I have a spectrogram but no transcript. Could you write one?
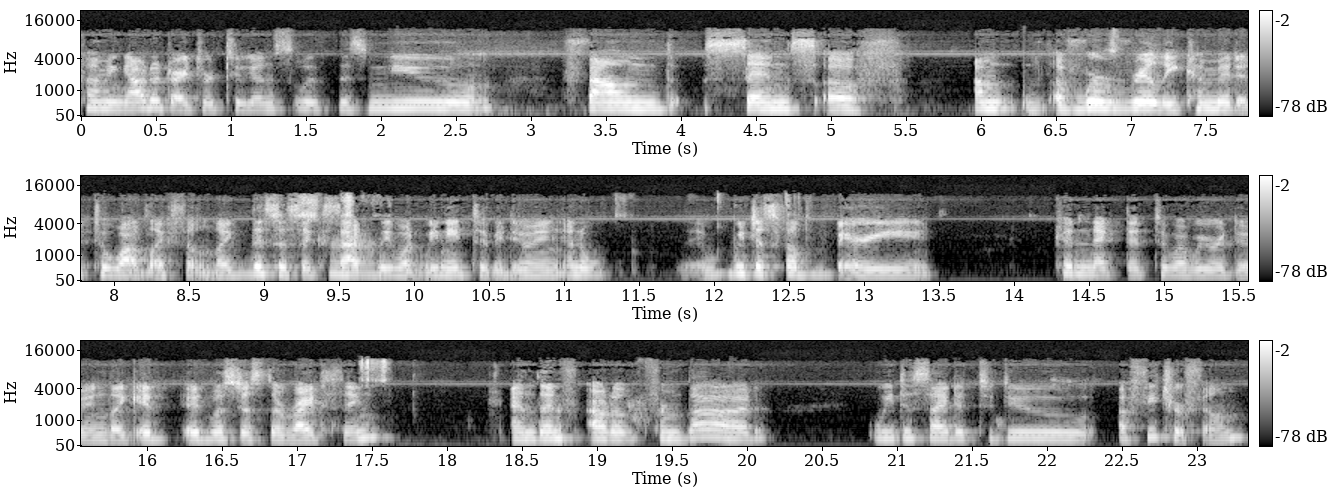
coming out of dry tortugas with this new found sense of um of we're really committed to wildlife film. Like this is exactly mm. what we need to be doing. And we just felt very connected to what we were doing. Like it it was just the right thing. And then out of from that we decided to do a feature film,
